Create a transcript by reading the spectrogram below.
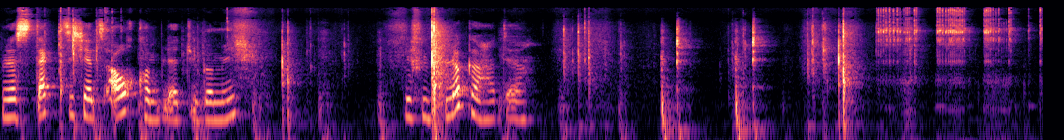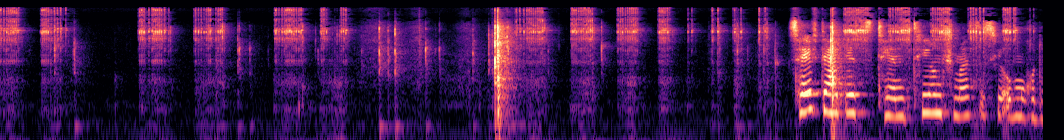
Und das stackt sich jetzt auch komplett über mich. Wie viele Blöcke hat er? Safe, der hat jetzt TNT und schmeißt es hier oben runter.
